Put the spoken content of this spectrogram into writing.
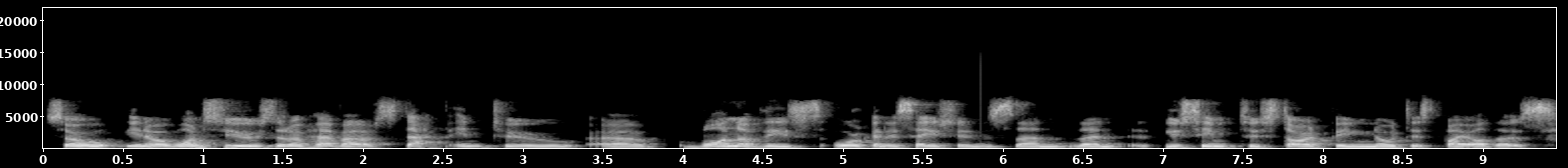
So you know, once you sort of have a step into uh, one of these organizations, then then you seem to start being noticed by others.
